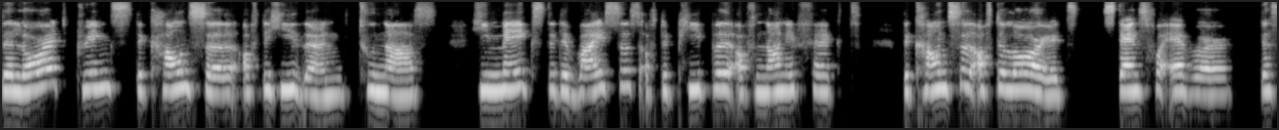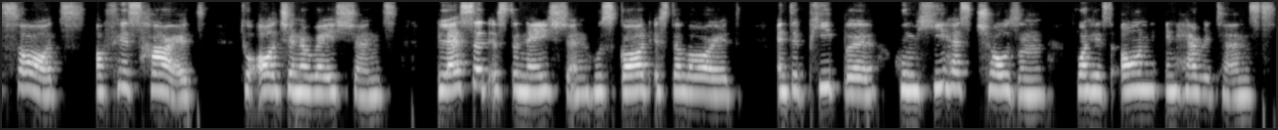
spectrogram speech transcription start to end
The Lord brings the counsel of the heathen to naught. He makes the devices of the people of none effect. The counsel of the Lord stands forever, the thoughts of his heart to all generations. Blessed is the nation whose God is the Lord, and the people whom he has chosen for his own inheritance.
